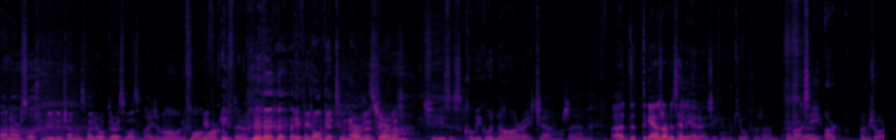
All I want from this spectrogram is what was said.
on our social media channels while you're up there, I suppose. I don't know. Will the phone If- work if- up there? if you don't get too nervous during it. Ah, Jesus, could be good now. All right, yeah. But, um, uh, the, the games are on the telly, anyways. You can keep up with it on, on And, RT, or I'm sure.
